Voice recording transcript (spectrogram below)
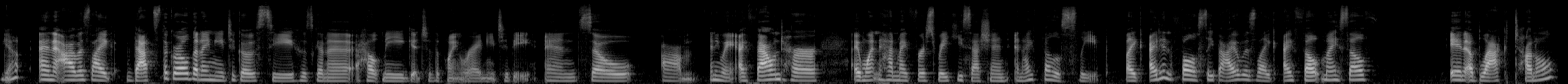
Yeah. And I was like, that's the girl that I need to go see who's going to help me get to the point where I need to be. And so, um, anyway, I found her. I went and had my first Reiki session and I fell asleep. Like, I didn't fall asleep. I was like, I felt myself in a black tunnel.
